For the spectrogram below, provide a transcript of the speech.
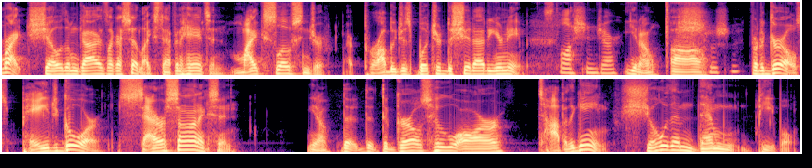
Right. Show them guys, like I said, like Stephan Hansen, Mike Slosinger. I probably just butchered the shit out of your name. Schlesinger. You know, uh, for the girls, Paige Gore, Sarah Sonnichsen. You know, the, the, the girls who are top of the game. Show them them people.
